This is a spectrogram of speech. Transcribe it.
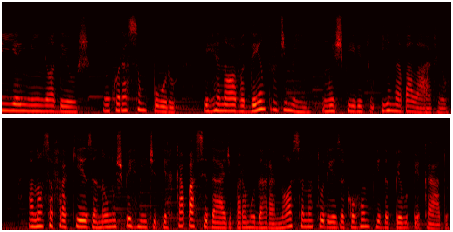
Envia em mim, ó Deus, um coração puro e renova dentro de mim um espírito inabalável. A nossa fraqueza não nos permite ter capacidade para mudar a nossa natureza corrompida pelo pecado.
